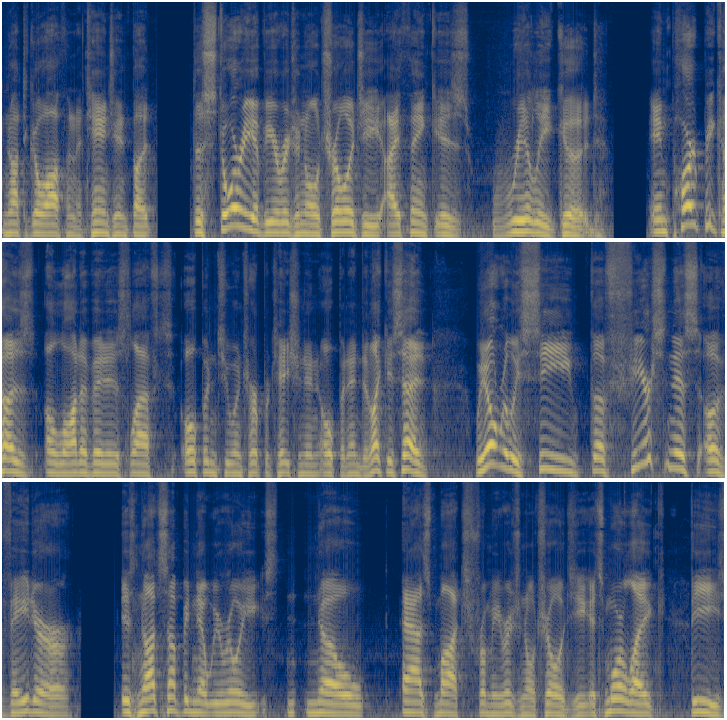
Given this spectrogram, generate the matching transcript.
not to go off on a tangent, but the story of the original trilogy, I think, is really good. In part because a lot of it is left open to interpretation and open ended. Like you said, we don't really see the fierceness of Vader is not something that we really know as much from the original trilogy. It's more like the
